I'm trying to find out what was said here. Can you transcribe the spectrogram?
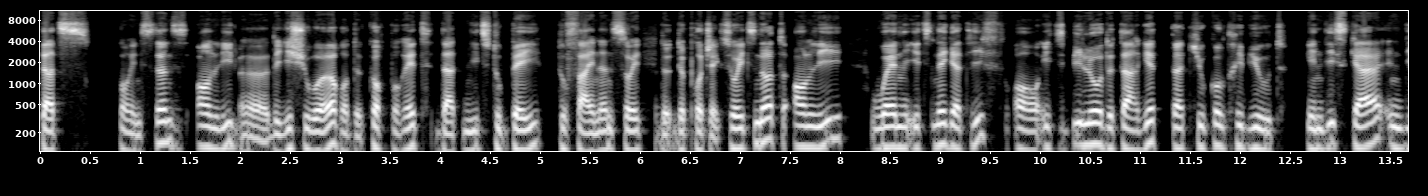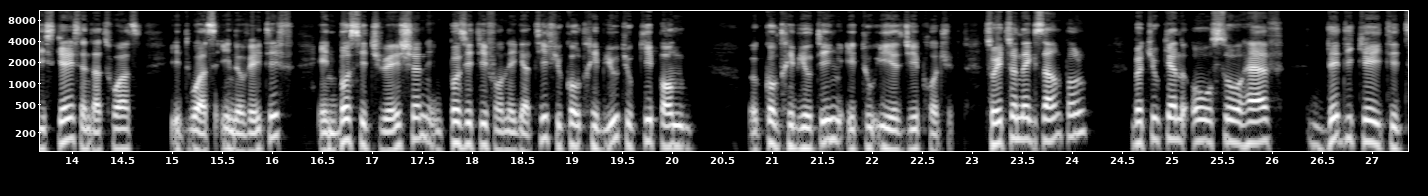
that's for instance, only uh, the issuer or the corporate that needs to pay to finance so it, the, the project. So it's not only when it's negative or it's below the target that you contribute. In this case, in this case, and that was it was innovative. In both situations, in positive or negative, you contribute. You keep on uh, contributing into ESG project. So it's an example, but you can also have dedicated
